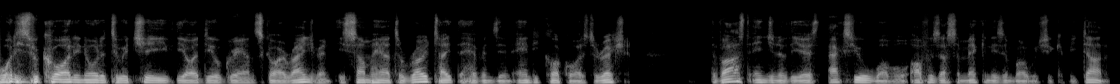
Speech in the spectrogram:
what is required in order to achieve the ideal ground sky arrangement is somehow to rotate the heavens in an anti-clockwise direction. The vast engine of the Earth's axial wobble offers us a mechanism by which it can be done.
